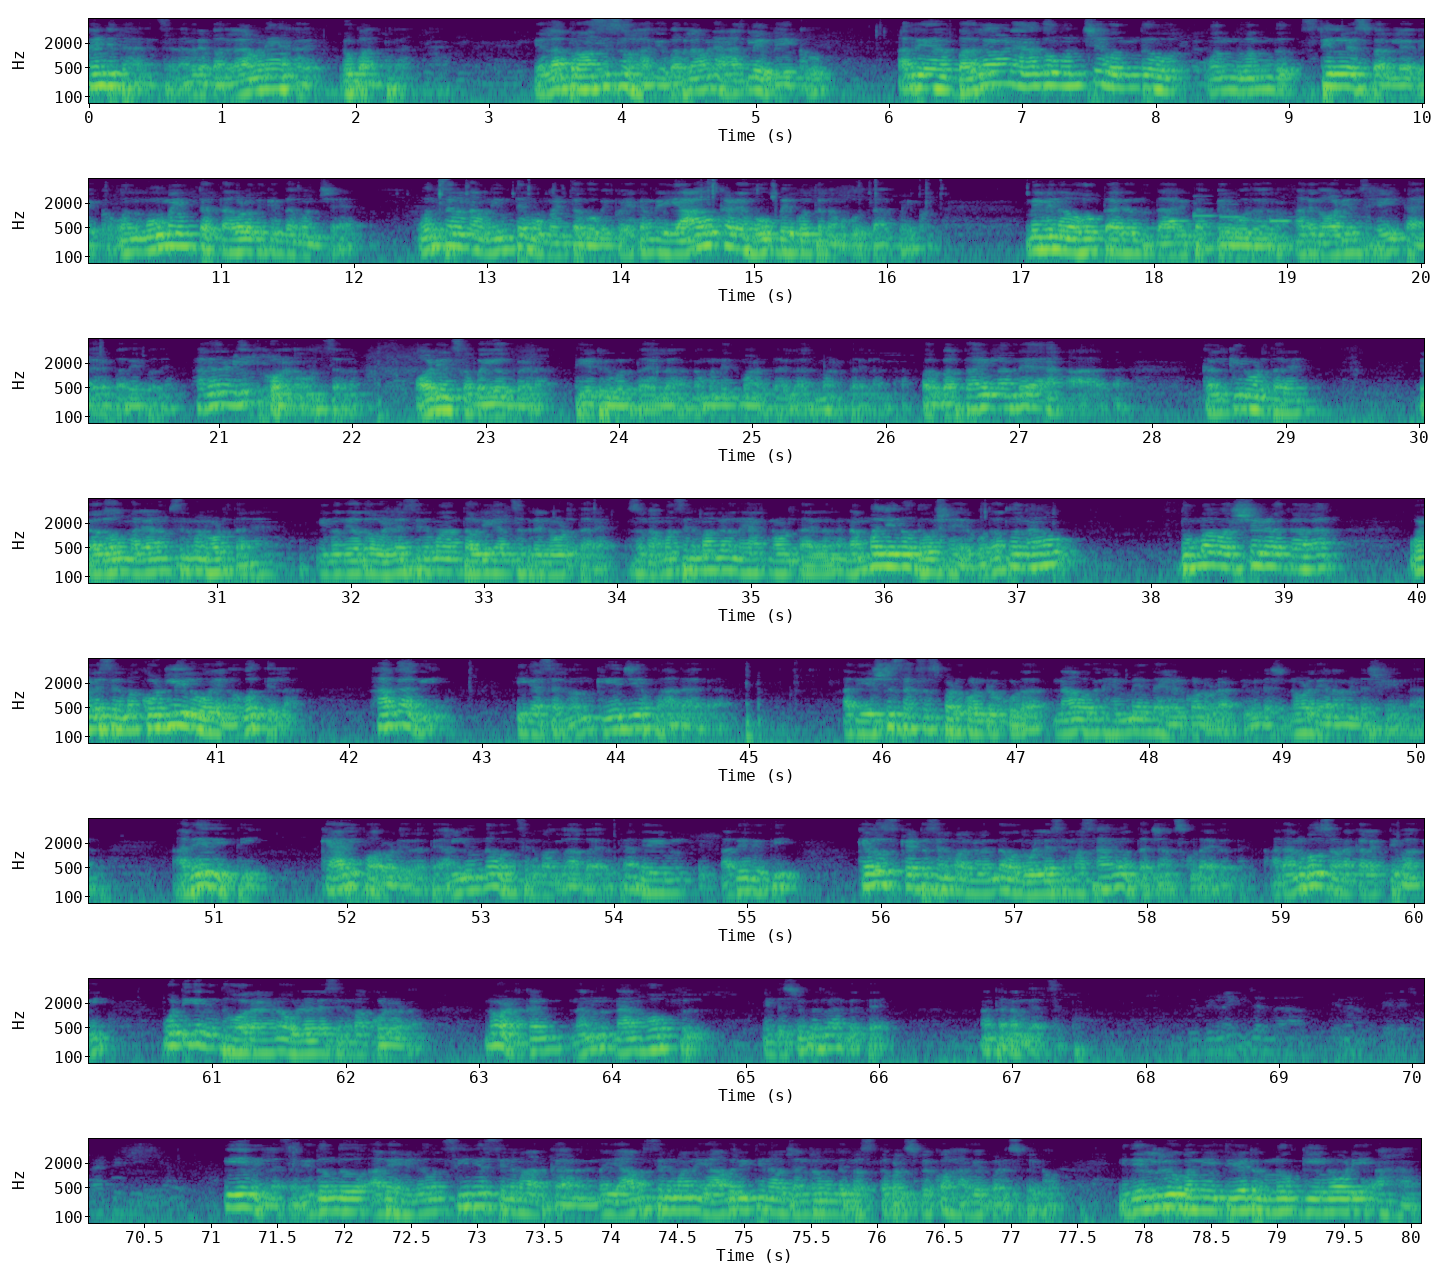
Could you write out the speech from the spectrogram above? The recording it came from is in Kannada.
ಖಂಡಿತ ಹಾಗೆ ಸರ್. ಅಂದ್ರೆ ಬದಲಾವಣೆ ಅದೇ ರೂಪಾಂತರ. ಎಲ್ಲ ಪ್ರಾಸೆಸ್ಸು ಹಾಗೆ. ಬದಲಾವಣೆ ಆಗಲೇಬೇಕು. ಆದ್ರೆ ಬದಲಾವಣೆ ಆಗೋ ಮುಂಚೆ ಒಂದು ಒಂದು ಒಂದು ಸ್ಟಿಲ್ನೆಸ್ ಬರಲೇಬೇಕು. ಒಂದು ಮೂಮೆಂಟ್ ತಗೊಳ್ಳೋದಕ್ಕಿಂತ ಮುಂಚೆ ಒಂದ್ಸಲ ನಾವು ನಿಂತೆ ಮೂಮೆಂಟ್ ತಗೋಬೇಕು. ಯಾಕಂದ್ರೆ ಯಾವ ಕಡೆ ಹೋಗ್ಬೇಕು ಅಂತ ನಮ್ಗೆ ಗೊತ್ತಾಗಬೇಕು. ಮೇ ಬಿ ನಾವು ಹೋಗ್ತಾ ಇರೋದು ದಾರಿ ತಪ್ಪಿರ್ಬೋದು ಅದನ್ನ ಆಡಿಯನ್ಸ್ ಹೇಳ್ತಾ ಇದ್ದಾರೆ ಪದೇ ಪದೇ. ಹಾಗಾದ್ರೆ ನಿಂತ್ಕೊಳ್ಳೋಣ ಒಂದ್ಸಲ. ಆಡಿಯನ್ಸ್ನ ಬೈಯೋದು ಬೇಡ. ಥಿಯೇಟ್ರಿಗೆ ಬರ್ತಾ ಇಲ್ಲ ನಮ್ಮನ್ನ ಇದು ಮಾಡ್ತಾ ಇಲ್ಲ ಅದು ಮಾಡ್ತಾ ಇಲ್ಲ ಅಂತ. ಬರ್ತಾ ಇಲ್ಲ ಅಂದ್ರೆ ಕಲ್ಕಿ ನೋಡ್ತಾರೆ. ಯಾವುದೋ ಒಂದು ಮಲಯಾಳಂ ಸಿನಿಮಾ ನೋಡ್ತಾರೆ. ಇನ್ನೊಂದು ಯಾವುದೋ ಒಳ್ಳೆ ಸಿನಿಮಾ ಅಂತ ಅವ್ರಿಗೆ ಅನ್ಸಿದ್ರೆ ನೋಡ್ತಾರೆ. ಸೊ ನಮ್ಮ ಸಿನಿಮಾಗಳನ್ನ ಯಾಕೆ ನೋಡ್ತಾ ಇಲ್ಲ ಅಂದ್ರೆ, ನಮ್ಮಲ್ಲಿ ಏನೋ ದೋಷ ಇರ್ಬೋದು. ಅಥವಾ ನಾವು ತುಂಬಾ ವರ್ಷಗಳ ಕಾಲ ಒಳ್ಳೆ ಸಿನಿಮಾ ಕೊಡ್ಲಿಲ್ವೋ ಏನೋ ಗೊತ್ತಿಲ್ಲ. ಹಾಗಾಗಿ, ಈಗ ಸರ್, ಒಂದು ಕೆ ಜಿ ಎಫ್ ಆದಾಗ ಅದು ಎಷ್ಟು ಸಕ್ಸಸ್ ಪಡ್ಕೊಂಡ್ರು ಕೂಡ ನಾವು ಅದನ್ನ ಹೆಮ್ಮೆಯಿಂದ ಹೇಳ್ಕೊಂಡು ಓಡಾಡ್ತೀವಿ ಇಂಡಸ್ಟ್ರಿ ನೋಡಿದೆ ನಮ್ಮ ಇಂಡಸ್ಟ್ರಿಯಿಂದ ಅದೇ ರೀತಿ ಕ್ಯಾರಿ ಫಾರ್ವರ್ಡ್ ಇರುತ್ತೆ. ಅಲ್ಲಿಂದ ಒಂದು ಸಿನಿಮಾಗೆ ಲಾಭ ಇರುತ್ತೆ. ಅದೇ ಅದೇ ರೀತಿ ಕೆಲವು ಕೆಟ್ಟ ಸಿನಿಮಾಗಳಿಂದ ಒಂದು ಒಳ್ಳೆ ಸಿನಿಮಾ ಸಾಯುವಂಥ ಚಾನ್ಸ್ ಕೂಡ ಇರುತ್ತೆ. ಅದು ಅನುಭವಿಸೋಣ ಕಲೆಕ್ಟಿವ್ ಆಗಿ. ಒಟ್ಟಿಗೆ ನಿಂತು ಹೋರಾಡೋಣ, ಒಳ್ಳೊಳ್ಳೆ ಸಿನಿಮಾ ಕೊಡೋಣ. ನೋಡೋಣ ಕಣ್ ನನ್ನ ನಾನು ಹೋಪ್ಫುಲ್ ಇಂಡಸ್ಟ್ರಿ ಬದಲಾಗುತ್ತೆ ಅಂತ ನಮ್ಗೆ ಅನ್ಸುತ್ತೆ. ಏನಿಲ್ಲ ಸರ್, ಇದೊಂದು, ಅದೇ ಹೇಳಿ, ಒಂದು ಸೀರಿಯಸ್ ಸಿನಿಮಾ ಆದ ಕಾರಣದಿಂದ ಯಾವ ಸಿನಿಮಾನ ಯಾವ ರೀತಿ ನಾವು ಜನರ ಮುಂದೆ ಪ್ರಸ್ತುತಪಡಿಸ್ಬೇಕೋ ಹಾಗೆ ಪಡಿಸ್ಬೇಕು ಇದೆಲ್ಲರೂ ಬನ್ನಿ ಥಿಯೇಟರ್ ನುಗ್ಗಿ ನೋಡಿ, ಆಹಾ.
